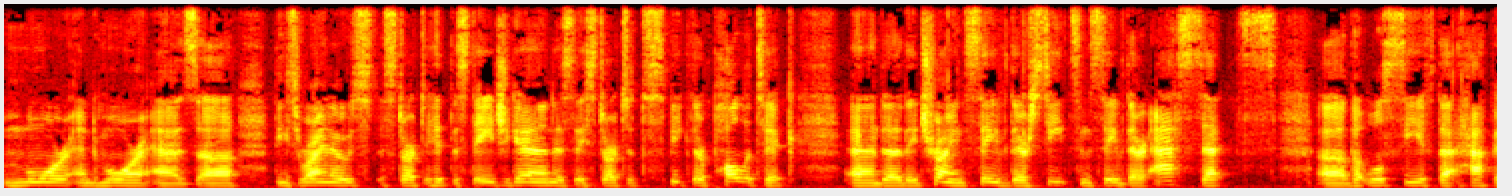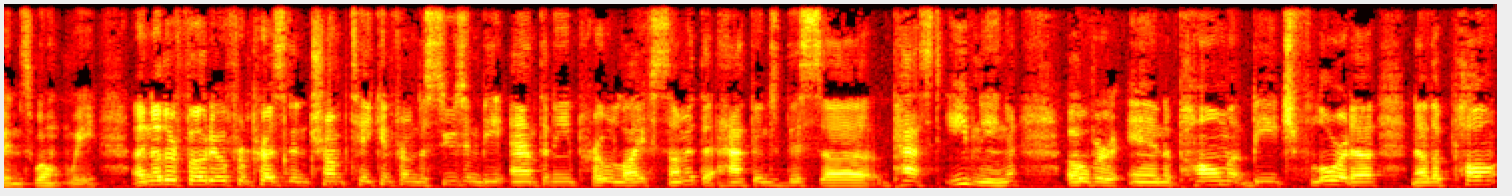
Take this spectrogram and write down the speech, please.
more and more as uh, these rhinos start to hit the stage again, as they start to speak their politic, and uh, they try and save their seats and save their assets. Uh, but we'll see if that happens, won't we? Another photo from President Trump taken from the Susan B. Anthony Pro Life Summit that happened this uh, past evening over in Palm Beach, Florida. Now, the, Paul,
